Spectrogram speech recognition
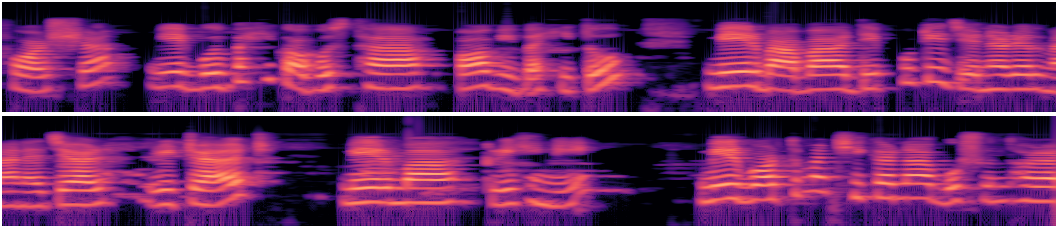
ফর্সা, মেয়ের বৈবাহিক অবস্থা অবিবাহিত, মেয়ের বাবা ডেপুটি জেনারেল ম্যানেজার রিটায়ার্ড মেয়ের মা গৃহিণী, মেয়ের বর্তমান ঠিকানা বসুন্ধরা,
